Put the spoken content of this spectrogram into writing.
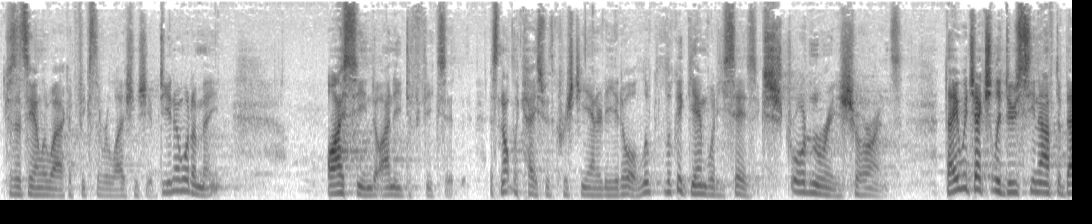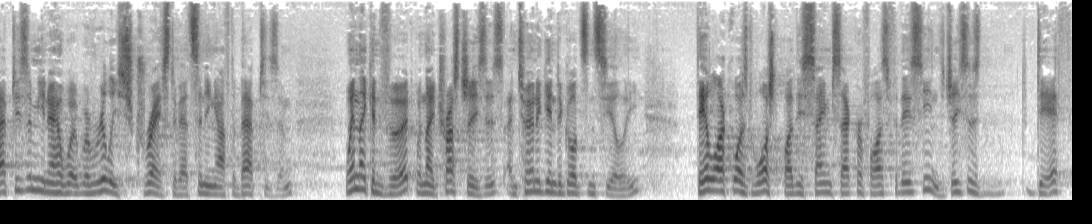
because it's the only way I could fix the relationship. Do you know what I mean? I sinned, I need to fix it. It's not the case with Christianity at all. Look, look again what he says extraordinary assurance. They which actually do sin after baptism, you know, we're, we're really stressed about sinning after baptism. When they convert, when they trust Jesus and turn again to God sincerely, they're likewise washed by this same sacrifice for their sins. Jesus' death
